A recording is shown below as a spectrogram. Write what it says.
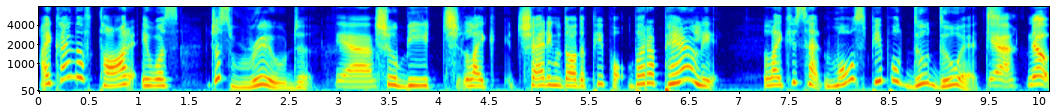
I kind of thought it was just rude Yeah. to be ch- like chatting with other people. But apparently, like you said, most people do do it. Yeah. No,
